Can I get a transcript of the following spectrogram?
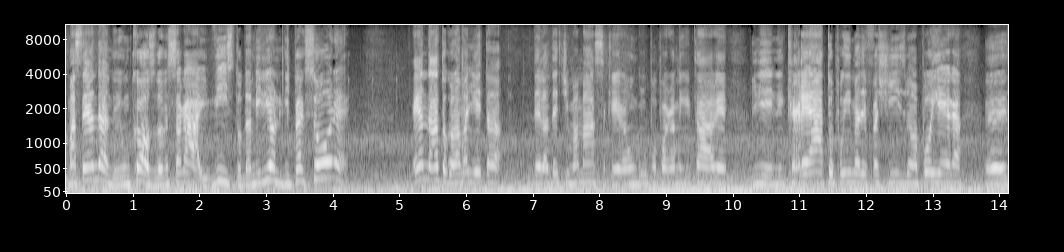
Ma stai andando in un coso dove sarai visto da milioni di persone. È andato con la maglietta della decima massa, che era un gruppo paramilitare creato prima del fascismo, ma poi era eh,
